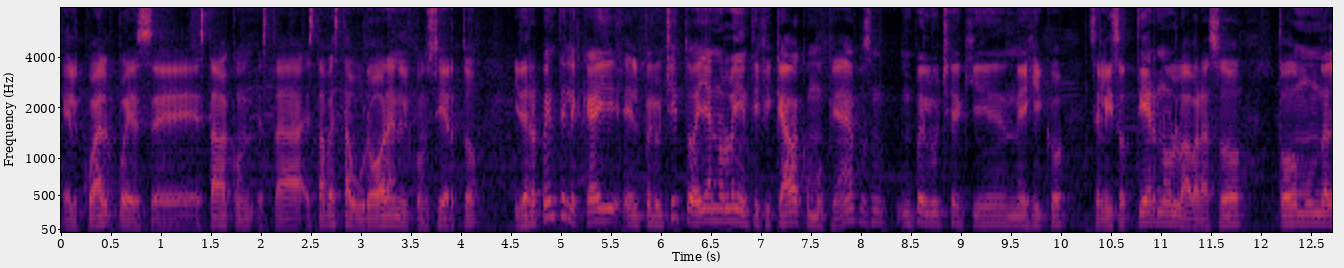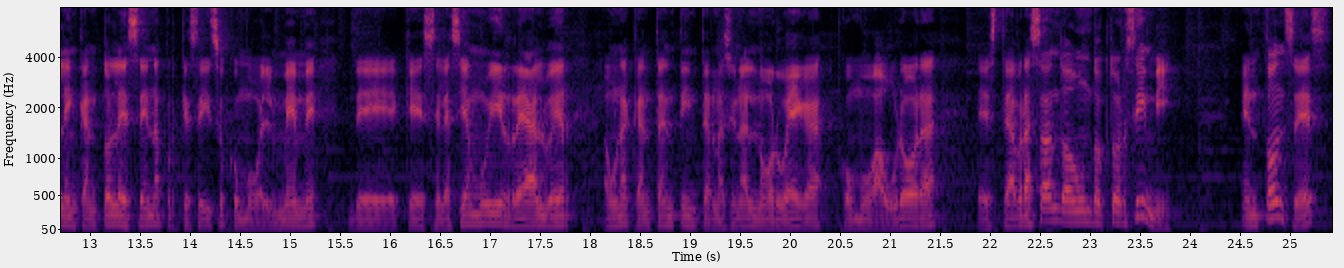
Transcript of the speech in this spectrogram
el cual pues eh, estaba, con, estaba esta Aurora en el concierto y de repente le cae el peluchito. Ella no lo identificaba como que, ah, pues un peluche aquí en México. Se le hizo tierno, lo abrazó, todo el mundo le encantó la escena porque se hizo como el meme de que se le hacía muy real ver a una cantante internacional noruega como Aurora este, abrazando a un doctor Simi. Entonces,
